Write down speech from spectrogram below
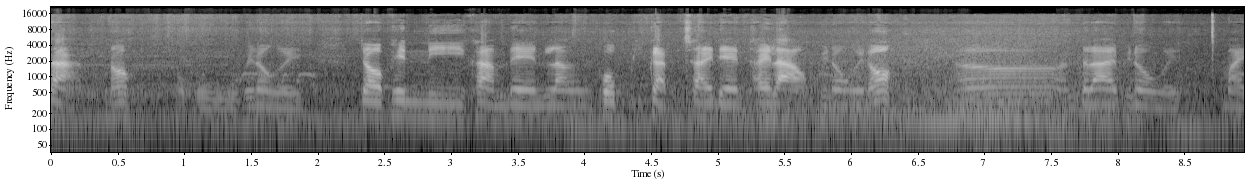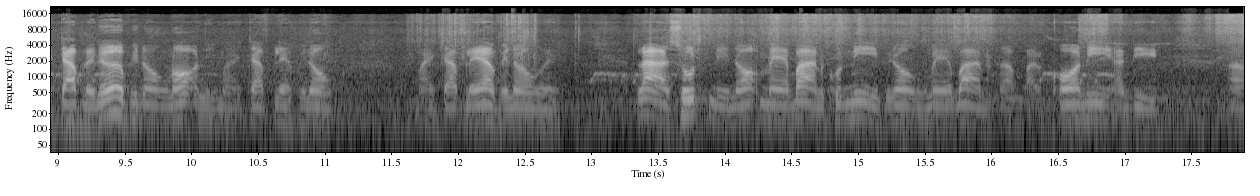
ศาสตร์เนาะโอ้โหพี่น้องเอ้ยเจ้าเพนนีข้ามแดนลังพบพิกัดชายแดนไทยลาวพี่น้องเอ้ยเนาะอันตรายพี่น้องเอ้ยหมายจับเลยเด้อพี่น้องเนาะนี่หมายจับแล้วพี่น้อง หมายจับแล้วพี่น้องเอ้ยล่าสุดนี่เนาะแม่บ้านคนนี้พี่น้องแม่บ้านข้าปาดคอนี่อดีตเอา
